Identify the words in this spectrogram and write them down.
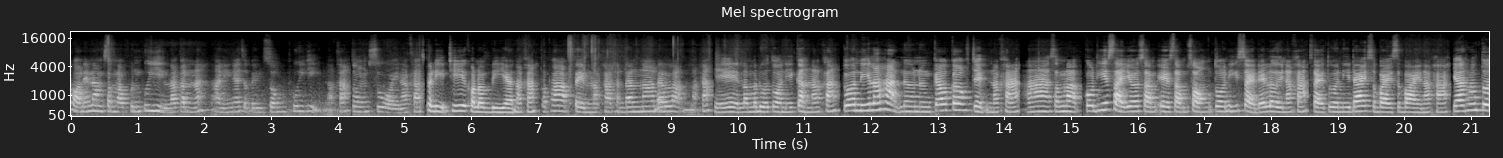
ขอแนะนำสำหรับคุณผู้หญิงแล้วกันนะ อันนี้เนี่ยจะเป็นทรงผู้หญิงนะคะ ทรงสวยนะคะ ผลิตที่โคลอมเบียนะคะ สภาพเต็มนะคะทั้งด้านหน้าด้านหลังนะคะเคเรามาดูตัวนี้กันนะคะ ตัวนี้รหัส11997นะคะอ่าสำหรับคนที่ใส่ L 3 A 3 2ตัวนี้ใส่ได้เลยนะคะ ใส่ตัวนี้ได้สบายๆนะคะยาวทั้งตัว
